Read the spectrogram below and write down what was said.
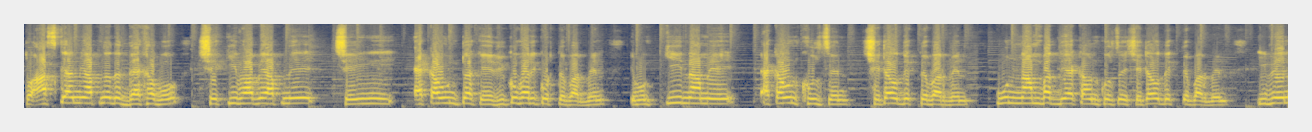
তো আজকে আমি আপনাদের দেখাবো সে কীভাবে আপনি সেই অ্যাকাউন্টটাকে রিকভারি করতে পারবেন এবং কি নামে অ্যাকাউন্ট খুলছেন, সেটাও দেখতে পারবেন। কোন নাম্বার দিয়ে অ্যাকাউন্ট খুলছেন, সেটাও দেখতে পারবেন। ইভেন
